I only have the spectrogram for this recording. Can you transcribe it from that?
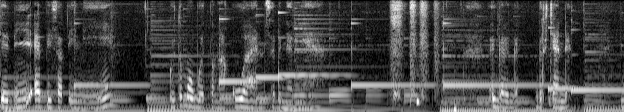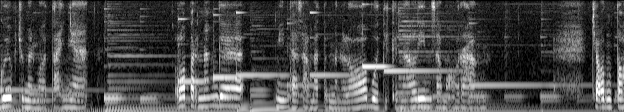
Jadi episode ini gue tuh mau buat pengakuan sebenarnya. Enggak enggak. Bercanda gue cuman mau tanya lo pernah nggak minta sama temen lo buat dikenalin sama orang? Contoh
